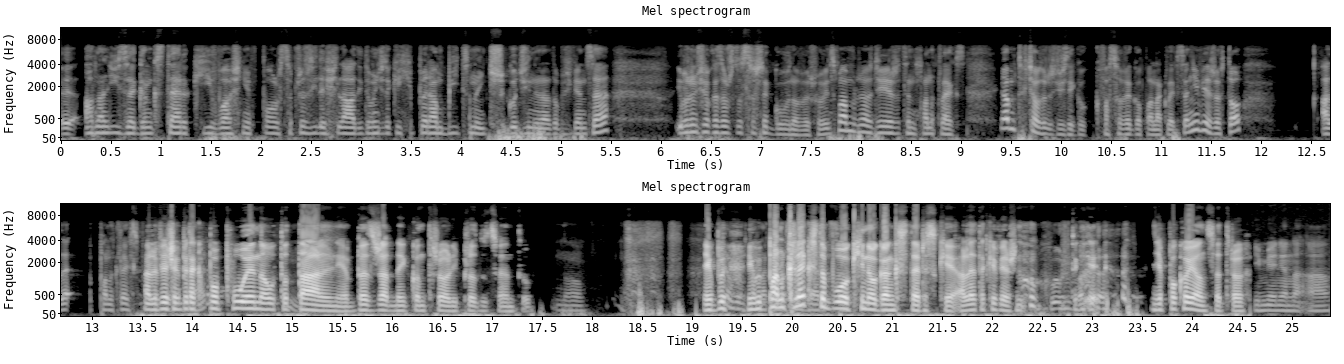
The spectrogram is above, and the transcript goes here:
y, analizę gangsterki właśnie w Polsce przez ileś lat i to będzie takie hiperambitne i 3 godziny na to poświęcę. I potem się okazało, że to straszne gówno wyszło, więc mam nadzieję, że ten pan Kleks ja bym chciał rzeczywiście tego kwasowego pana Kleksa. Nie wierzę w to, ale pan Kleks. Ale wiesz, jakby tak popłynął totalnie, bez żadnej kontroli producentów. No. Jakby, jakby pan Kleks to było kino gangsterskie, ale takie wiesz, O kurwa. takie niepokojące trochę. Imienia na A,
